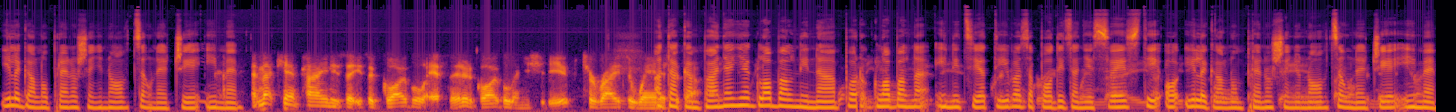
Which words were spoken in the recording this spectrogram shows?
ilegalno prenošenje novca u nečije ime. A ta kampanja je globalni napor, globalna inicijativa za podizanje svesti o ilegalnom prenošenju novca u nečije ime.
